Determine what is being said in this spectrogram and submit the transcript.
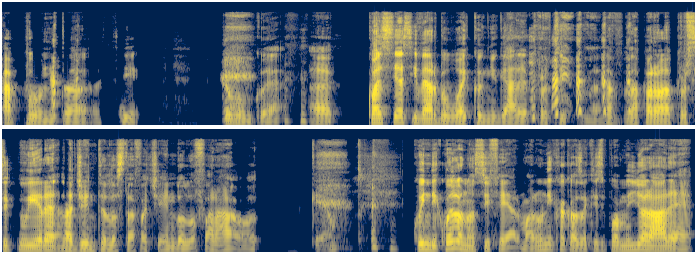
Appunto, sì. Comunque, uh, qualsiasi verbo vuoi coniugare proti- la, la, parola prostituire, la gente lo sta facendo, lo farà. Okay. Quindi quello non si ferma. L'unica cosa che si può migliorare è,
